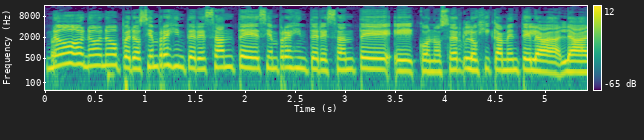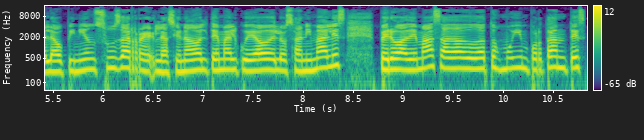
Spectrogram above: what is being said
No, no, no, pero siempre es interesante, siempre es interesante eh, conocer lógicamente la, la, opinión suya relacionado al tema del cuidado de los animales, pero además ha dado datos muy importantes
